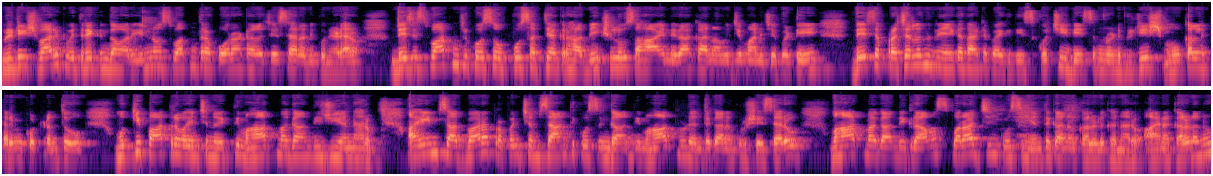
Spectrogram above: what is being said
బ్రిటిష్ వారికి వ్యతిరేకంగా వారు ఎన్నో స్వాతంత్ర పోరాటాలు చేశారని కొనియాడారు. దేశ స్వాతంత్ర కోసం ఉప్పు సత్యాగ్రహ దీక్షలు సహాయ నిరాకరణ ఉద్యమాన్ని చేపట్టి దేశ ప్రజలందరినీ ఏకతాటిపైకి తీసుకొచ్చి ఈ దేశం నుండి బ్రిటిష్ మూకల్ని తరిమి కొట్టడంతో ముఖ్య పాత్ర వహించిన వ్యక్తి మహాత్మా గాంధీజీ అన్నారు. అహింస ద్వారా ప్రపంచం శాంతి కోసం గాంధీ మహాత్ముడు ఎంతగానో కృషి చేశారు. మహాత్మా గాంధీ గ్రామ స్వరాజ్యం కోసం ఎంతగానో కలలు కన్నారు. ఆయన కలలను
